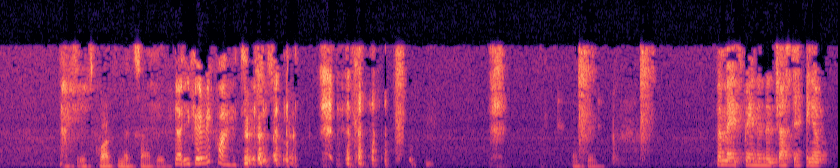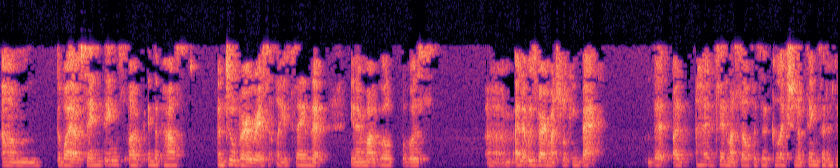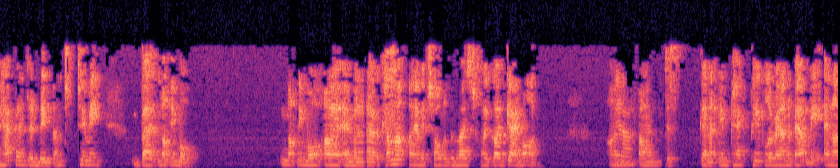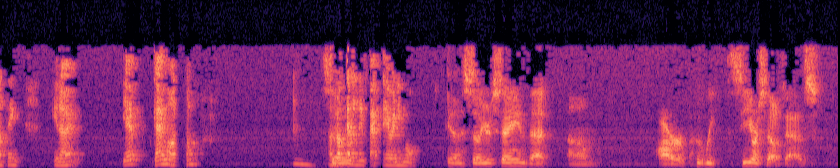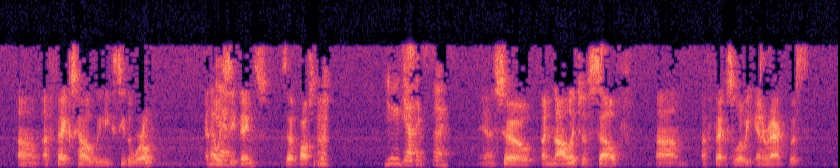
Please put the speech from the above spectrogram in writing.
It's, it's quiet from that side there. Yeah, you're very quiet. Okay. For me, it's been an adjusting of um, the way I've seen things. I've in the past, until very recently, seen that you know my world was, um, and it was very much looking back. That I had seen myself as a collection of things that had happened and been done to me, but not anymore. Not anymore. I am an overcomer. I am a child of the Most High God. Game on. I'm, Yeah. I'm just going to impact people around about me, and I think, you know, yep, game on. I'm not going to live back there anymore. Yeah, so you're saying that um, our who we see ourselves as um, affects how we see the world and how Yeah. we see things. Is that possible? Mm. yes. Yeah, I think so. Yeah. So a knowledge of self um, affects the way we interact with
